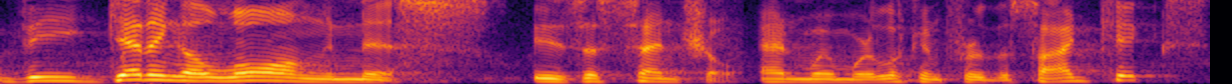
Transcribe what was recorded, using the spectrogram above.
The getting alongness is essential. And when we're looking for the sidekicks,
